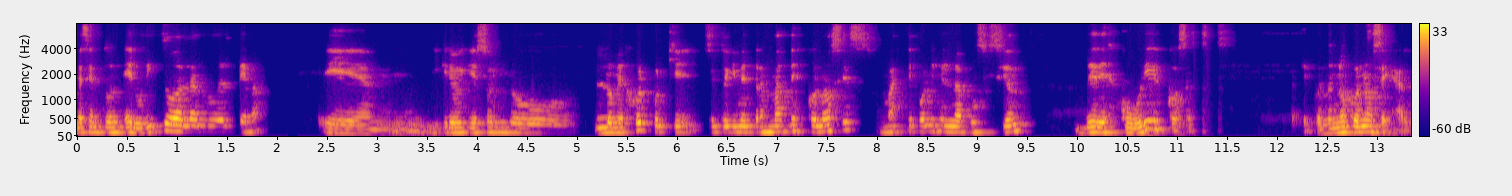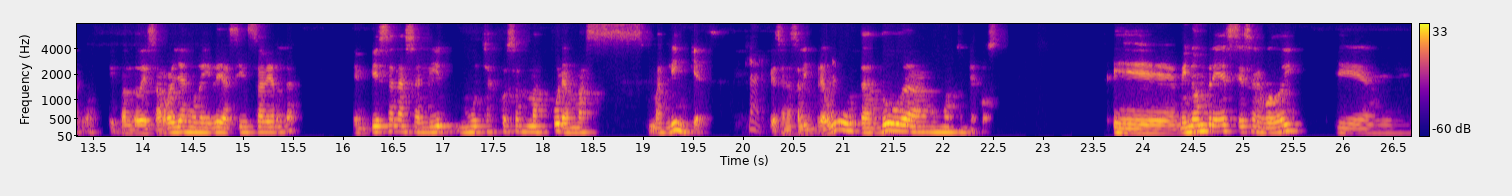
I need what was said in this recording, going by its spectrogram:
me siento un erudito hablando del tema. Eh, y creo que eso es lo, lo mejor porque siento que mientras más desconoces, más te pones en la posición de descubrir cosas. Cuando no conoces algo, y cuando desarrollas una idea sin saberla, empiezan a salir muchas cosas más puras, más, más limpias. Empiezan a salir preguntas, dudas, un montón de cosas. Eh, mi nombre es César Godoy. Eh,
